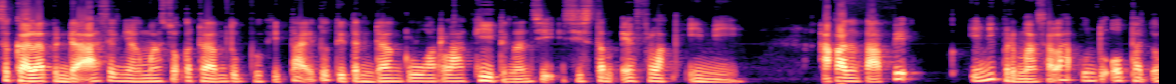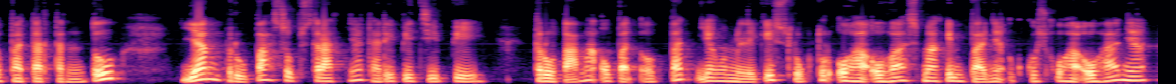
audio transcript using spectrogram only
Segala benda asing yang masuk ke dalam tubuh kita itu ditendang keluar lagi dengan si sistem efflux ini. Akan tetapi ini bermasalah untuk obat-obat tertentu yang berupa substratnya dari PGP, terutama obat-obat yang memiliki struktur OH-OH semakin banyak kukus OH-OH-nya,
